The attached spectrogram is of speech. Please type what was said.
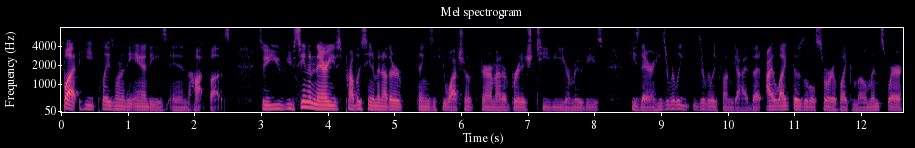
But he plays one of the Andys in Hot Fuzz. So you've you've seen him there. You've probably seen him in other things if you watch a fair amount of British TV or movies. He's there, and he's a really he's a really fun guy. But I like those little sort of like moments where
